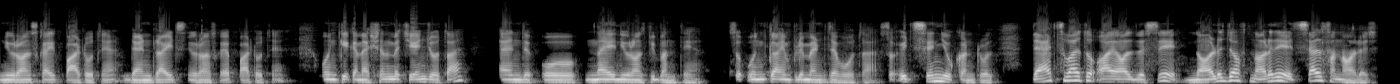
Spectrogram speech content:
न्यूरॉन्स का एक पार्ट होते हैं। डेंड्राइट्स न्यूरॉन्स का एक पार्ट होते हैं। उनके कनेक्शन में चेंज होता है एंड वो नए न्यूरॉन्स भी बनते हैं। सो उनका इम्प्लीमेंट जब होता है so it's in your control that's why तो I always say knowledge of knowledge it self knowledge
